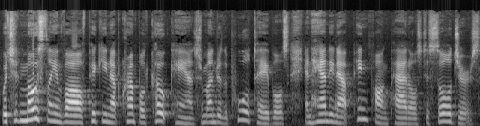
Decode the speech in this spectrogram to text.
which had mostly involved picking up crumpled Coke cans from under the pool tables and handing out ping pong paddles to soldiers.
